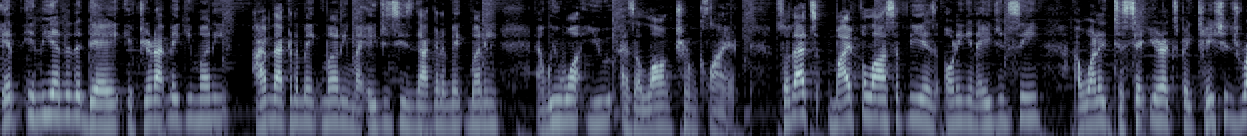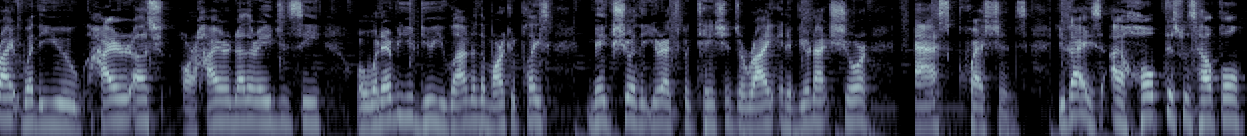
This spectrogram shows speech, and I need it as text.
in, in the end of the day, if you're not making money, I'm not going to make money. My agency is not going to make money. And we want you as a long term client. So that's my philosophy as owning an agency. I wanted to set your expectations right, whether you hire us or hire another agency or whatever you do, you go out into the marketplace, make sure that your expectations are right. And if you're not sure, ask questions. You guys, I hope this was helpful.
